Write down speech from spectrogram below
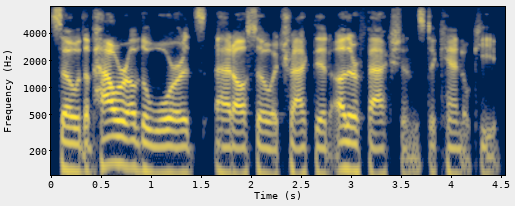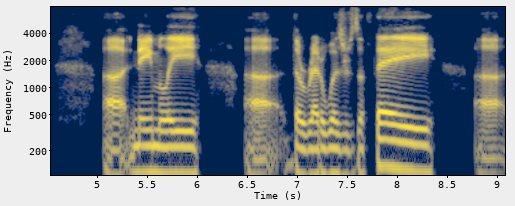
So the power of the wards had also attracted other factions to Candlekeep, uh, namely uh, the Red Wizards of Thay, uh,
